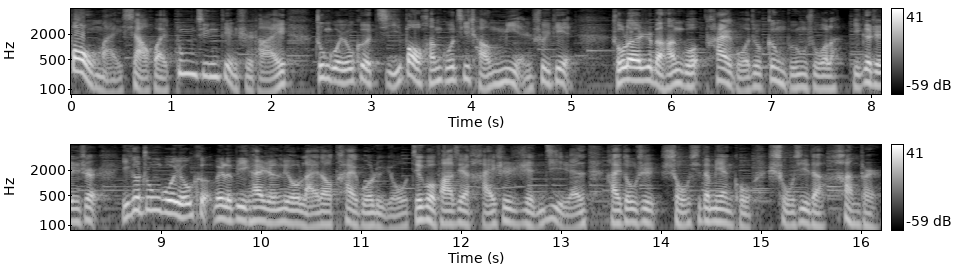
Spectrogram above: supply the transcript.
爆买吓坏东京电视台，中国游客挤爆韩国机场免税店。除了日本、韩国，泰国就更不用说了。一个真事儿，一个中国游客为了避开人流来到泰国旅游，结果发现还是人挤人，还都是熟悉的面孔，熟悉的汗味儿。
